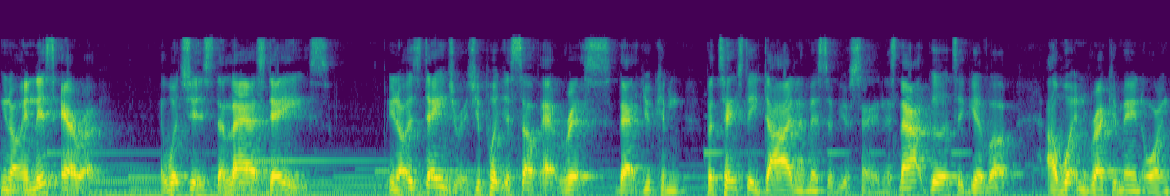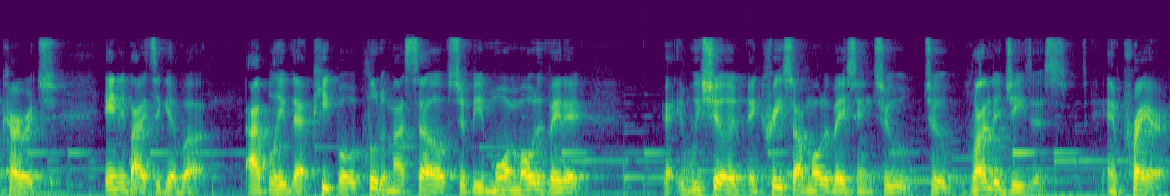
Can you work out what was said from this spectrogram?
you know, in this era, which is the last days, you know, it's dangerous. You put yourself at risk that you can potentially die in the midst of your sin. It's not good to give up. I wouldn't recommend or encourage anybody to give up. I believe that people, including myself, should be more motivated. We should increase our motivation to to run to Jesus in prayer.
